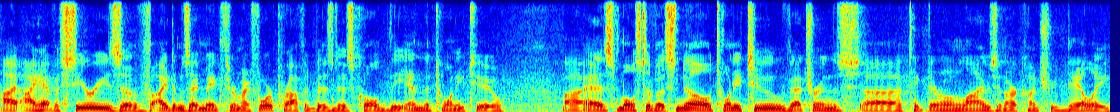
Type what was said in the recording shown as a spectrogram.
I, I, have a series of items I make through my for profit business called the End the 22. Uh, as most of us know, 22 veterans uh, take their own lives in our country daily,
